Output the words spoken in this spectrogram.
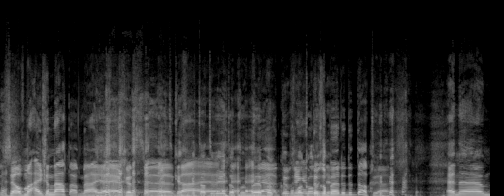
ik zelf mijn eigen naad aan het naaien ergens. eh Werd ik daar, getatoeëerd eh, op een, eh, ja, op een toen, ging, toen gebeurde er dat. Ja. En, ehm,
